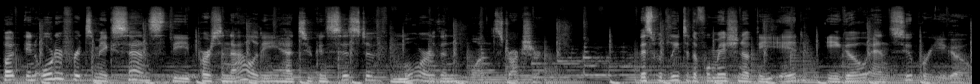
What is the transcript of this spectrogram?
But in order for it to make sense, the personality had to consist of more than one structure. This would lead to the formation of the id, ego, and superego,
